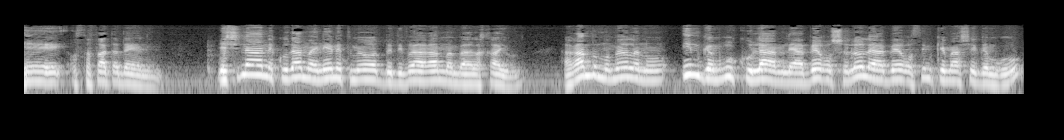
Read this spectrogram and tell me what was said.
אה, הוספת הדיינים. ישנה נקודה מעניינת מאוד בדברי הרמב"ם בהלכה י'. הרמב"ם אומר לנו, אם גמרו כולם לעבר או שלא לעבר, עושים כמה שגמרו,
